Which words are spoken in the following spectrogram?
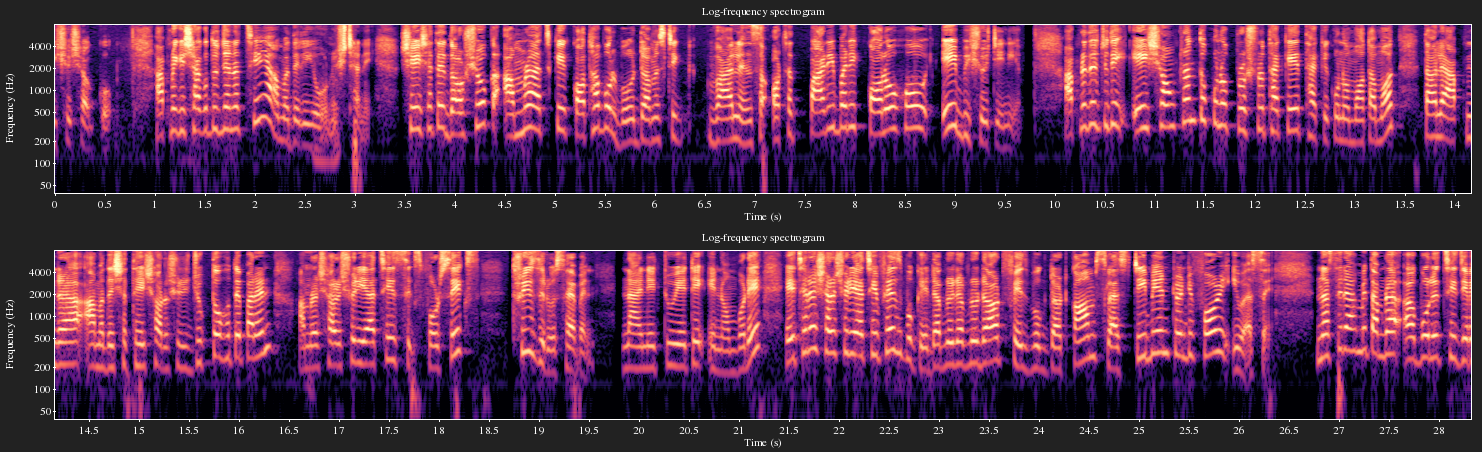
বিশেষজ্ঞ। আপনাকে স্বাগত জানাচ্ছি আমাদের এই অনুষ্ঠানে। সেই সাথে দর্শক, আমরা আজকে কথা বলব ডোমেস্টিক ভায়োলেন্স অর্থাৎ পারিবারিক কলহ এই বিষয়টি নিয়ে। আপনাদের যদি এই সংক্রান্ত কোনো প্রশ্ন থাকে থাকে কোনো মতামত, তাহলে আপনারা আমাদের সাথে সরাসরি যুক্ত হতে পারেন। আমরা সরাসরি আছি six four six three zero seven nine eight two এইটে এই নম্বরে। এছাড়া সরাসরি আছি ফেসবুকে W dot Facebook dot com slash TBN twenty four USA Nasir Ahmed আমরা বলেছি যে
